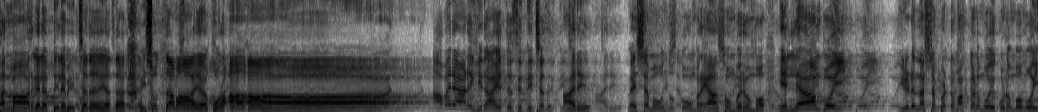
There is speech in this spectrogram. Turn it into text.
സന്മാർഗലബ്ധി ലഭിച്ചത് എന്ന് വിശുദ്ധമായ ഖുർആൻ. അവരാണ് ഹിതായത്ത് സിദ്ധിച്ചത്. ആര്? വിഷമവും ദുഃഖവും പ്രയാസവും വരുമ്പോ എല്ലാം പോയി. വീട് നഷ്ടപ്പെട്ടു മക്കളും പോയി കുടുംബവും പോയി.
